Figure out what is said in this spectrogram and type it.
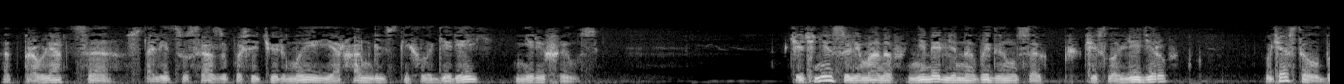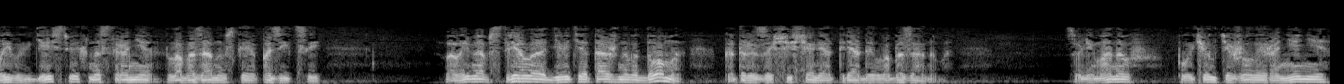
Отправляться в столицу сразу после тюрьмы и архангельских лагерей не решился. В Чечне Сулейманов немедленно выдвинулся к числу лидеров, участвовал в боевых действиях на стороне лабазановской оппозиции. Во время обстрела девятиэтажного дома, который защищали отряды Лабазанова, Сулейманов получил тяжелые ранения,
